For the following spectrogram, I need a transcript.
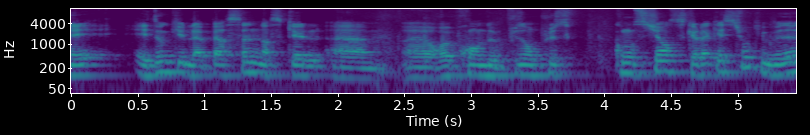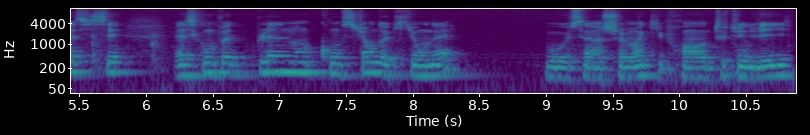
Et, et, donc la personne, lorsqu'elle euh, euh, reprend de plus en plus conscience, parce que la question qui me venait aussi c'est est-ce qu'on peut être pleinement conscient de qui on est? Ou c'est un chemin qui prend toute une vie?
